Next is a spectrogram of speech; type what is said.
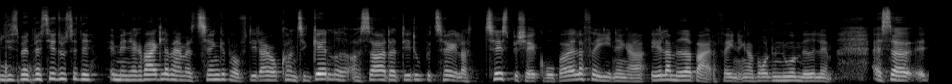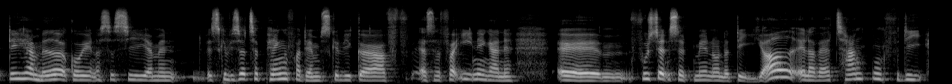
Elisabeth, hvad siger du til det? Men jeg kan bare ikke lade være med at tænke på, fordi der er jo kontingentet, og så er der det, du betaler til specialgrupper, eller foreninger, eller medarbejderforeninger, hvor du nu er medlem. Altså det her med at gå ind og så sige, jamen, skal vi så tage penge fra dem? Skal vi gøre altså, foreningerne øh, fuldstændig sætte med under DJ, eller hvad er tanken? Fordi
